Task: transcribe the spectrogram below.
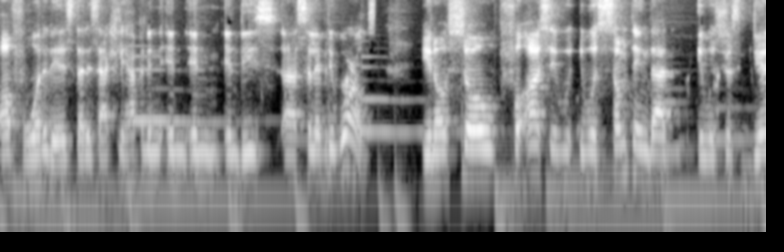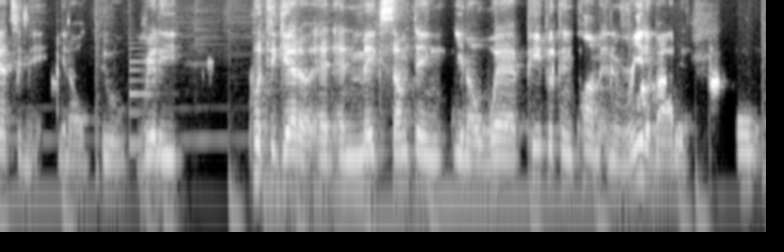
of what it is that is actually happening in in in these uh, celebrity worlds you know? So for us it, w- it was something that it was just dear to me you know to really put together and and make something you know where people can come and read about it and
